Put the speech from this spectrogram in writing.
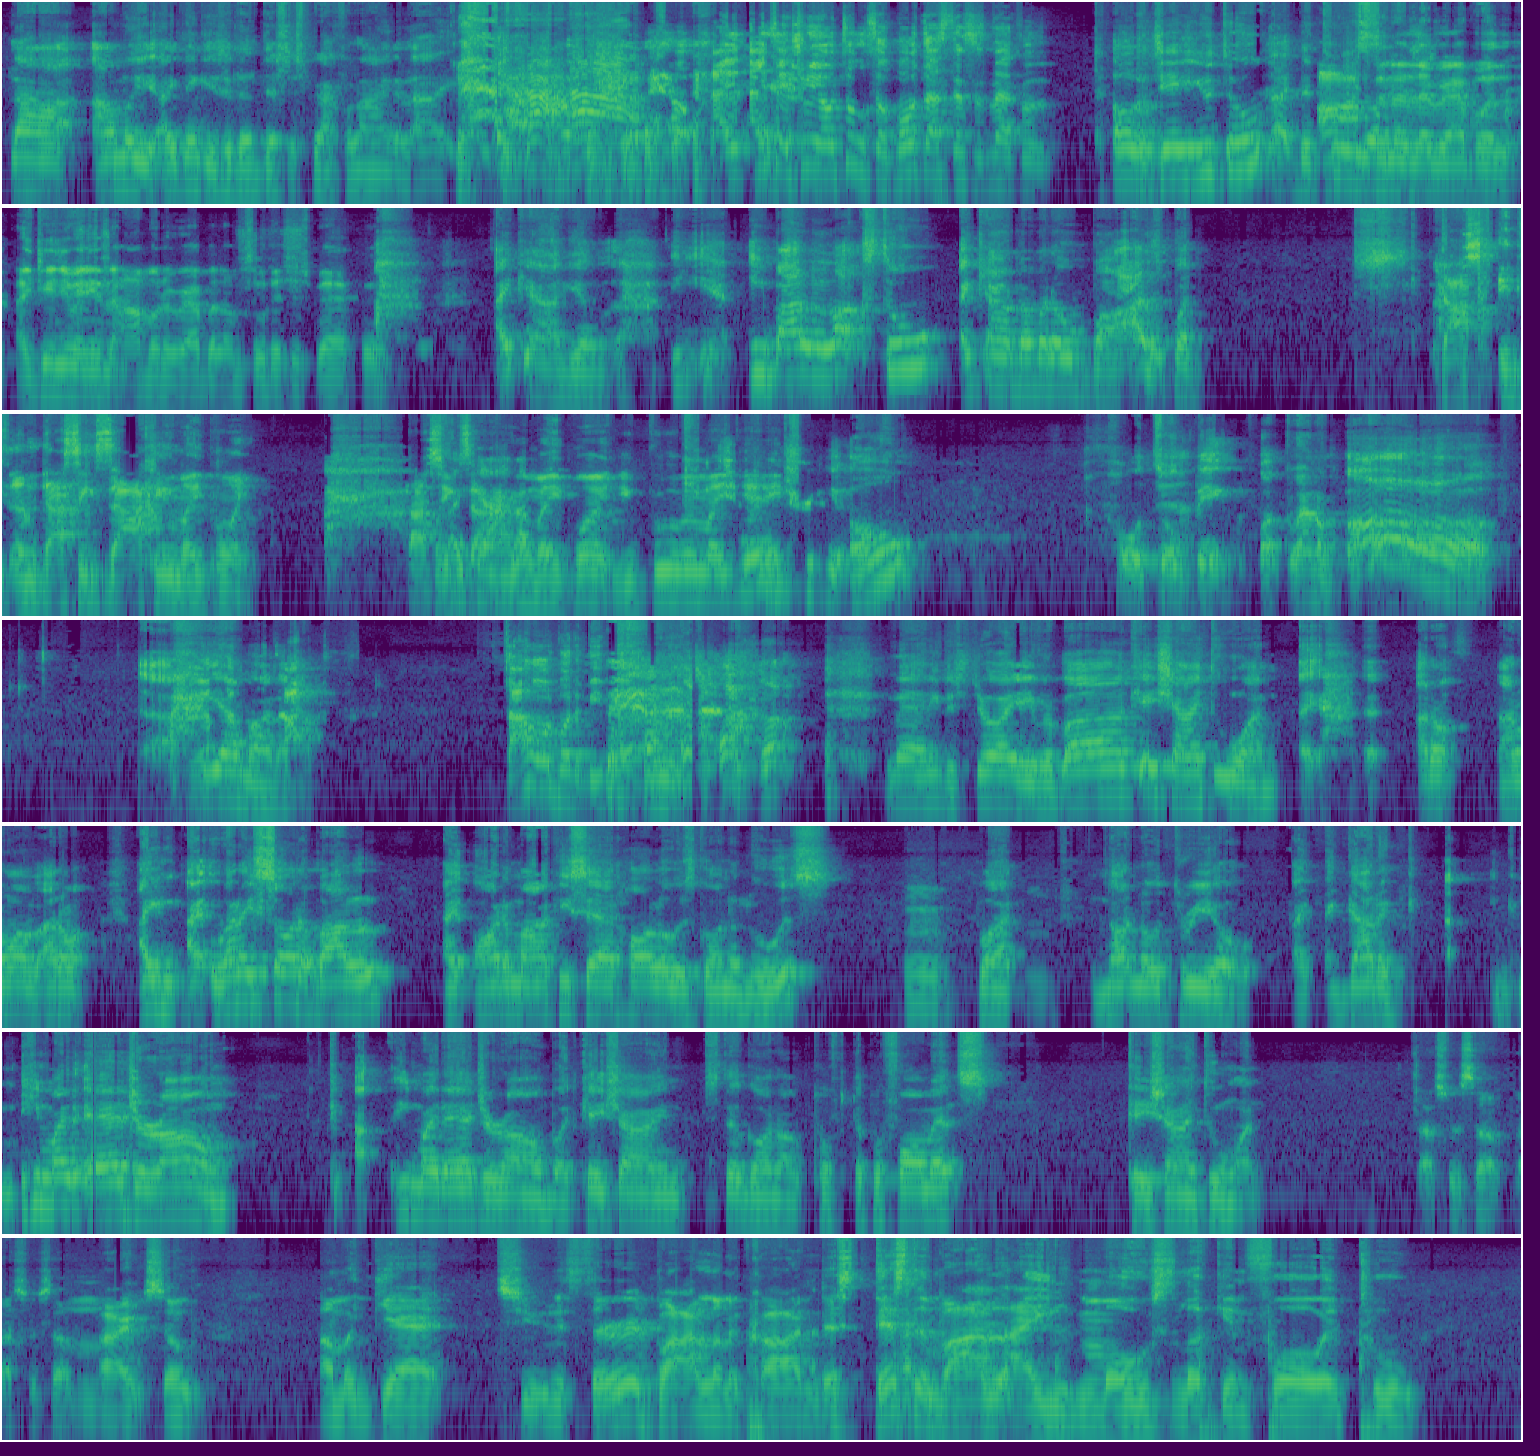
Nah, I'm a, I think he's a little disrespectful. I ain't gonna lie. I, I said 302, so both us disrespectful. Oh, Jay, you too? Uh, the Arsonal oh, the rebel. I genuinely in the arm of the rebel. I'm so disrespectful. I can't give. He, he battled Lux too. I can't remember no bars, but that's and um, that's exactly my point. That's exactly my point. You proving my game. 3-0? Hold too yeah. big, fuck around. Them. Oh, yeah, man. That, whole hole about to be big. man, he destroyed Aye Verb. Uh, oh, K Shine two one. I, I don't. I don't want. I don't. I, I when I saw the battle, I automatically said Hollow is going to lose, mm. but mm. not no 3-0. I, I gotta. He might edge around. He might edge around, but K Shine still going to the performance. K Shine two one. That's what's up. That's what's up. Mm. All right, so I'm gonna get to the third bottle on the card. This this the bottle I'm most looking forward to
